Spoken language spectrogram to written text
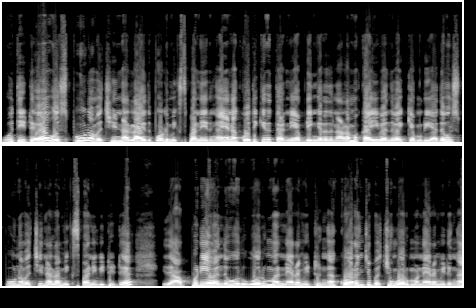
ஊற்றிட்டு ஒரு ஸ்பூனை வச்சு நல்லா இது போல் மிக்ஸ் பண்ணிடுங்க ஏன்னா கொதிக்கிற தண்ணி அப்படிங்கிறதுனால நம்ம கை வந்து வைக்க முடியாது. ஒரு ஸ்பூனை வச்சு நல்லா மிக்ஸ் பண்ணி விட்டுட்டு இதை அப்படியே வந்து ஒரு ஒரு மணி நேரம் விட்டுருங்க. குறைஞ்சபட்சம் ஒரு மணி நேரம் விடுங்க.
